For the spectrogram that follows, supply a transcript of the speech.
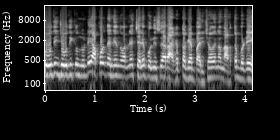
ചോദ്യം ചോദിക്കുന്നുണ്ട്. അപ്പോൾ തന്നെ എന്ന് പറഞ്ഞാൽ ചില പോലീസുകാർ അകത്തൊക്കെ പരിശോധന നടത്തുമ്പോഴേ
